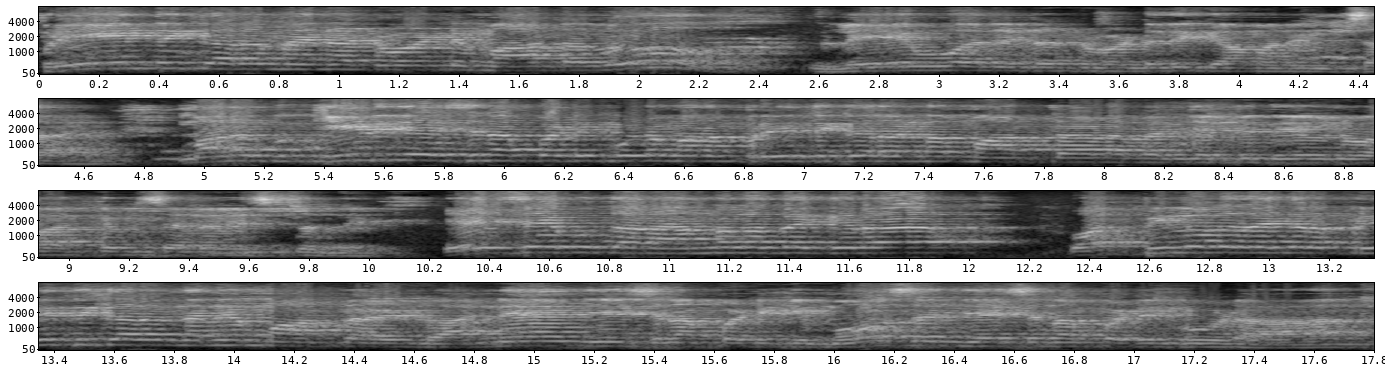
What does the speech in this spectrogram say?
ప్రీతికరమైనటువంటి మాటలు లేవు అనేటటువంటిది గమనించాలి. మనకు కీడు చేసినప్పటికీ కూడా మనం ప్రీతికరంగా మాట్లాడాలని చెప్పి దేవుని వాక్యం సెలవిస్తుంది. ఏసేపు తన అన్నల దగ్గర వారి పిల్లల దగ్గర ప్రీతికరంగానే మాట్లాడాడు. అన్యాయం చేసినప్పటికీ మోసం చేసినప్పటికీ కూడా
